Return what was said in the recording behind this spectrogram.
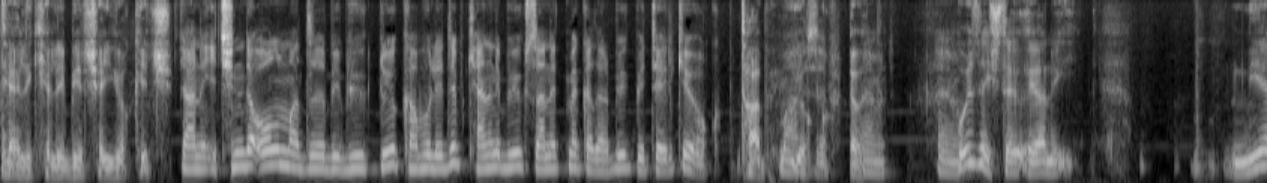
tehlikeli bir şey yok hiç. Yani içinde olmadığı bir büyüklüğü kabul edip kendini büyük zannetme kadar büyük bir tehlike yok. Tabii Maalesef. yok. Evet. Evet. evet. O yüzden işte yani niye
